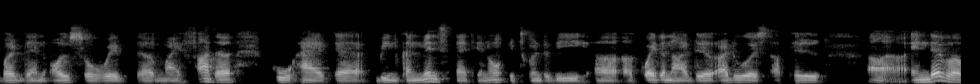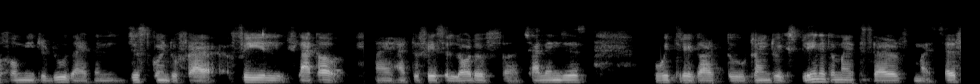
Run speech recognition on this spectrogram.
but then also with uh, my father, who had uh, been convinced that you know it's going to be uh, quite an ardu- arduous uphill uh, endeavor for me to do that and just going to fa- fail flat out. I had to face a lot of uh, challenges with regard to trying to explain it to myself, my self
